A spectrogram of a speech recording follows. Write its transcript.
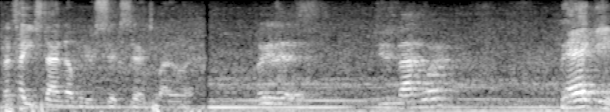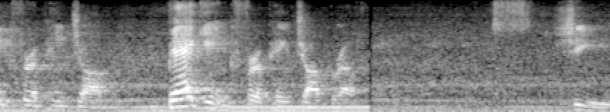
That's how you stand up when you're 6'6", by the way. Look at this. See this bad boy? Begging for a paint job. Begging for a paint job, bro. She.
